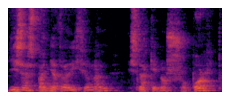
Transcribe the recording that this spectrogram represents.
Y esa España tradicional es la que nos soporta.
